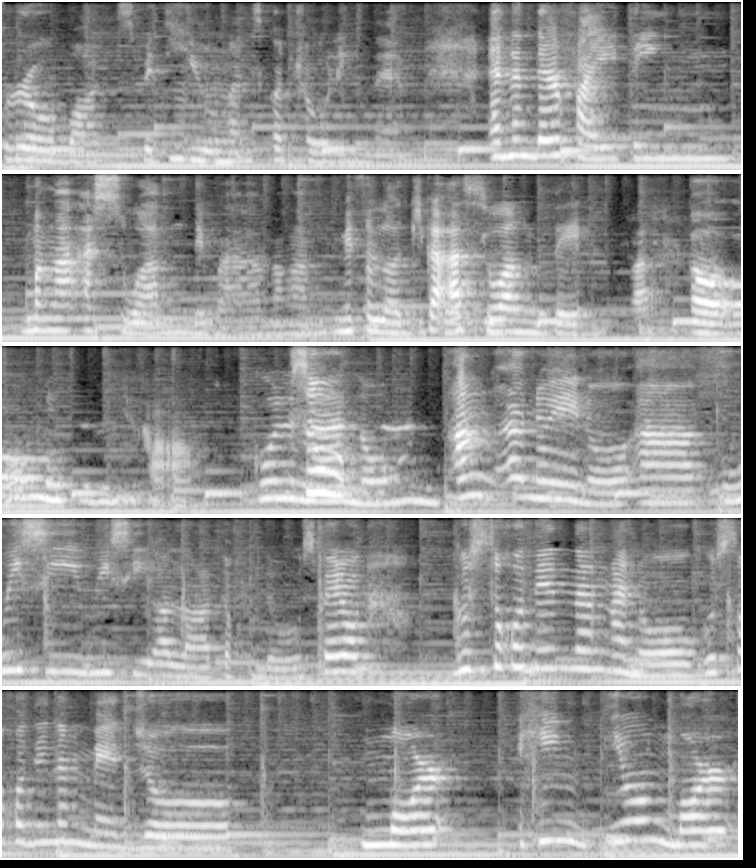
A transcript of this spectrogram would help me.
robots with Mhm. humans controlling them. And then they're fighting mga aswang, di ba? Mga mythological. Kaaswang din. Oo. may sabi niya. Oo. Cool So, nga, no? Ang ano eh, no, ah, we see, we see a lot of those. Pero, gusto ko din ng ano, gusto ko din ng medyo more, hin, yung more,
